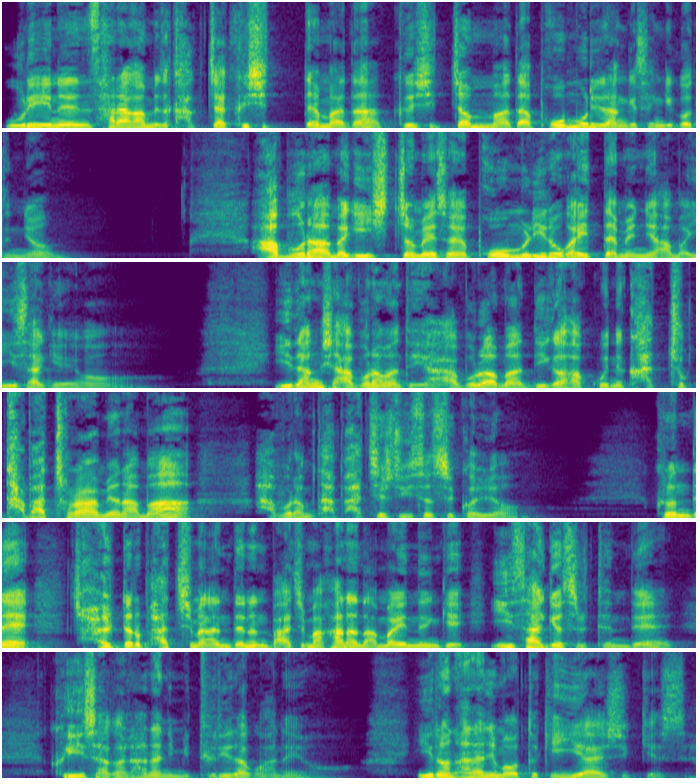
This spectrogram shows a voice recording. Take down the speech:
우리는 살아가면서 각자 그 시대마다 그 시점마다 보물이라는 게 생기거든요. 아브라함에게 이 시점에서의 보물 1호가 있다면요 아마 이삭이에요. 이 당시 아브라함한테 야 아브라함아 네가 갖고 있는 가축 다 바쳐라 하면 아마 아브라함 다 바칠 수 있었을걸요. 그런데 절대로 바치면 안 되는 마지막 하나 남아있는 게 이삭이었을 텐데 그 이삭을 하나님이 드리라고 하네요. 이런 하나님을 어떻게 이해할 수 있겠어요?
